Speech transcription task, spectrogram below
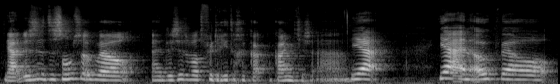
Ja, dus het is soms ook wel, eh, er zitten wat verdrietige ka- kantjes aan. Ja. ja, en ook wel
